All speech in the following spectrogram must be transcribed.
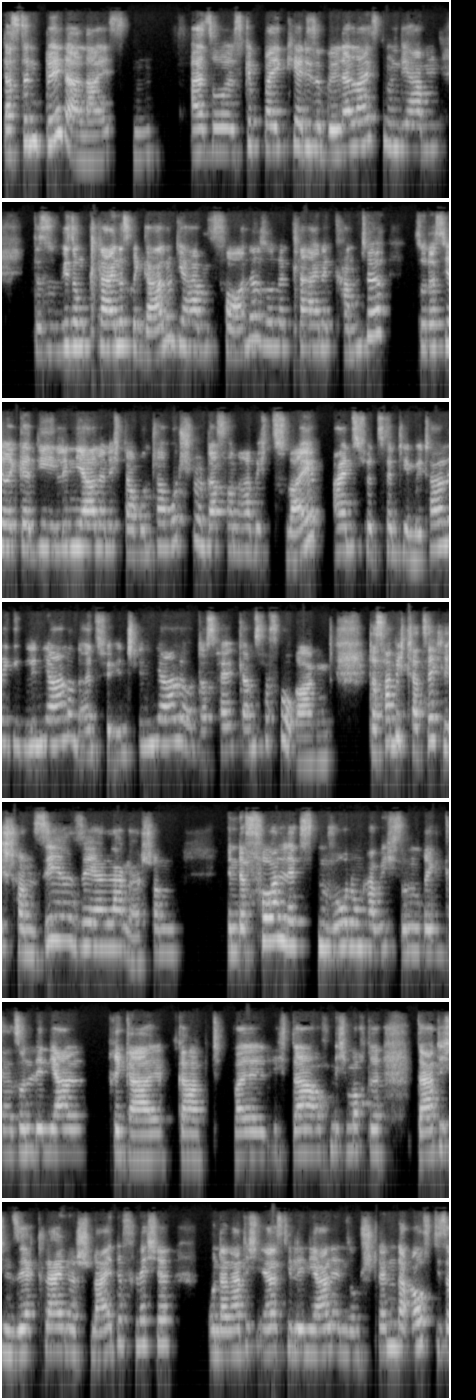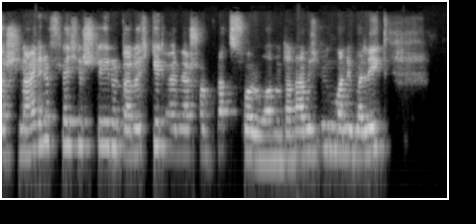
Das sind Bilderleisten. Also es gibt bei Ikea diese Bilderleisten und die haben, das ist wie so ein kleines Regal und die haben vorne so eine kleine Kante so dass die, die Lineale nicht darunter rutschen. Und davon habe ich zwei, eins für Zentimeter-Lineale und eins für Inch-Lineale und das hält ganz hervorragend. Das habe ich tatsächlich schon sehr, sehr lange. Schon in der vorletzten Wohnung habe ich so ein, Regal, so ein Linealregal gehabt, weil ich da auch nicht mochte. Da hatte ich eine sehr kleine Schneidefläche und dann hatte ich erst die Lineale in so einem Ständer auf dieser Schneidefläche stehen und dadurch geht einem ja schon Platz verloren. Und dann habe ich irgendwann überlegt,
